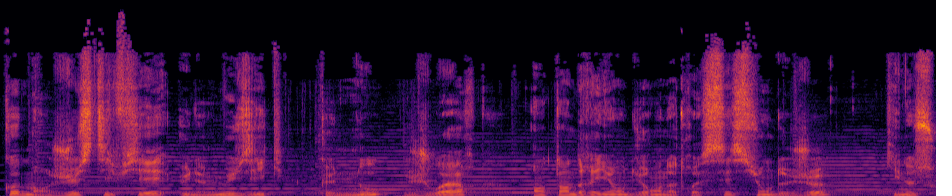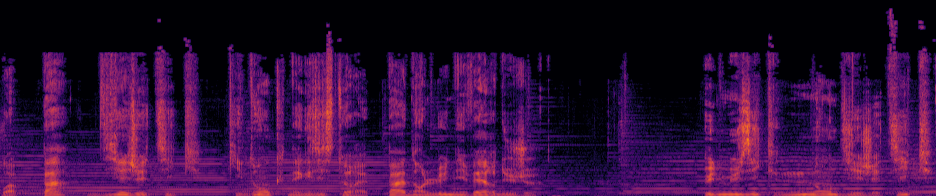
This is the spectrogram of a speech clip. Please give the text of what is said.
comment justifier une musique que nous, joueurs, entendrions durant notre session de jeu qui ne soit pas diégétique qui donc n'existerait pas dans l'univers du jeu? Une musique non diégétique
